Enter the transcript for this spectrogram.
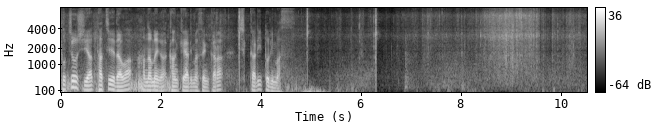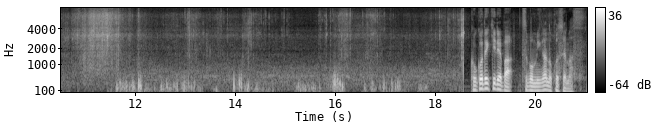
徒長枝や立ち枝は花芽が関係ありませんからしっかり取ります。ここで切ればつぼみが残せます。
